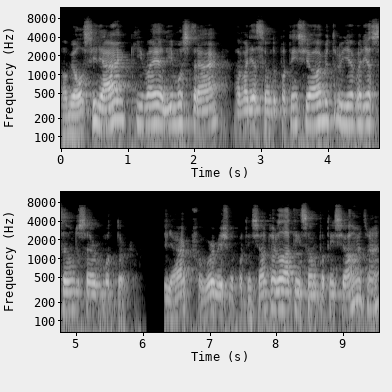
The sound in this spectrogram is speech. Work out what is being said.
ao meu auxiliar, que vai ali mostrar a variação do potenciômetro e a variação do servomotor. Auxiliar, por favor, mexa no potenciômetro. Olha lá a tensão no potenciômetro, né?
